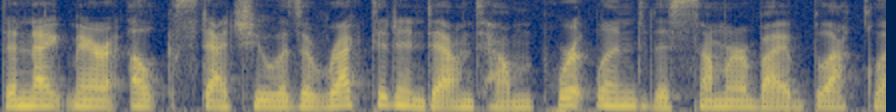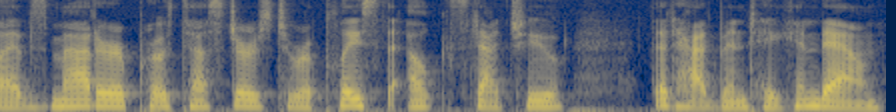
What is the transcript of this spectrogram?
The Nightmare Elk statue was erected in downtown Portland this summer by Black Lives Matter protesters to replace the elk statue that had been taken down.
